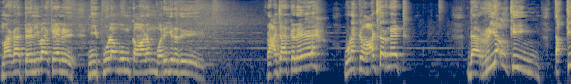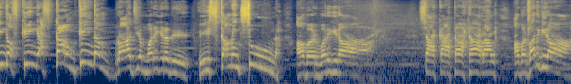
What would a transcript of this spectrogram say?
மக தெளிவா கேளு. நீ புலம்பும் காலம் வருகிறது. ராஜாக்களே உனக்கு alternate the real king the king of king has come kingdom ராஜ்யம் வருகிறது. இஸ் கமிங் சூன் அவர் வருகிறார். அவர் வருகிறார்.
